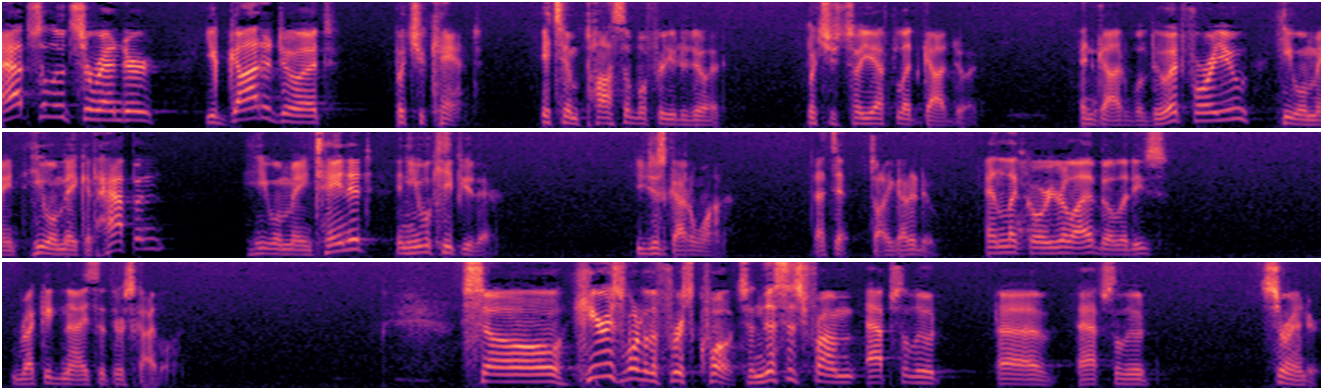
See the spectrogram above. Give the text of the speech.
Absolute surrender. You gotta do it, but you can't. It's impossible for you to do it. But you, so you have to let God do it. And God will do it for you. He will, he will make it happen. He will maintain it, and He will keep you there. You just gotta want it. That's it. That's all you gotta do. And let go of your liabilities recognize that they're skybalon. So here's one of the first quotes, and this is from Absolute, uh, Absolute Surrender.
